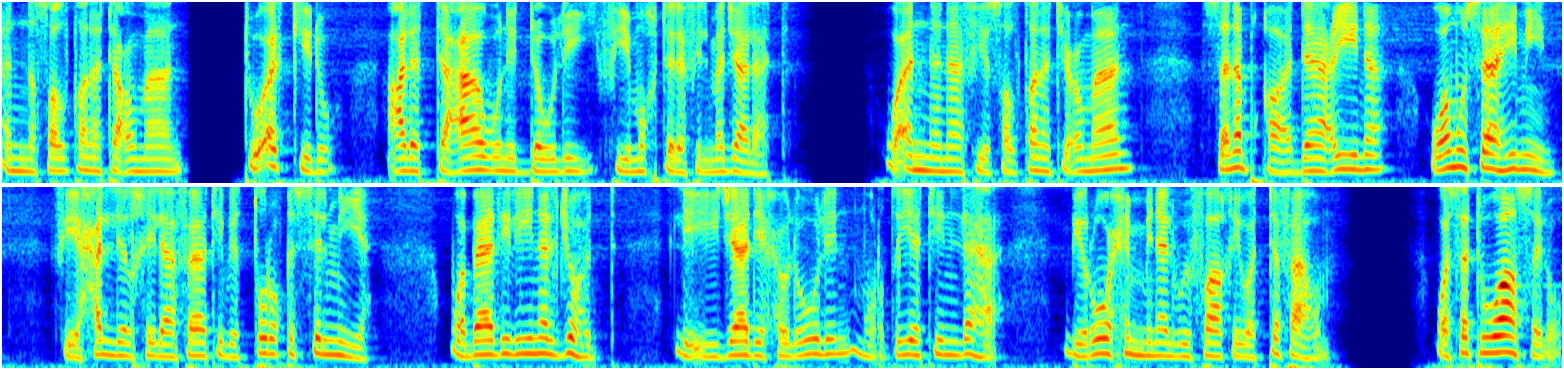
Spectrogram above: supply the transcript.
أن سلطنة عمان تؤكد على التعاون الدولي في مختلف المجالات وأننا في سلطنة عمان سنبقى داعين ومساهمين في حل الخلافات بالطرق السلمية وباذلين الجهد لإيجاد حلول مرضية لها بروح من الوفاق والتفاهم. وستواصل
